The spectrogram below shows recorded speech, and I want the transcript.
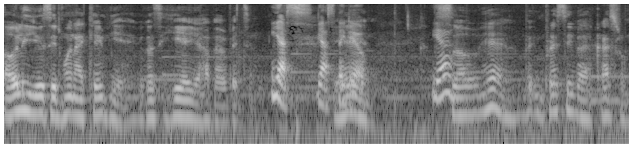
I only use it when I came here because here you have everything. Yes, yes, they do. Yeah. So, yeah, impressive uh, classroom.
